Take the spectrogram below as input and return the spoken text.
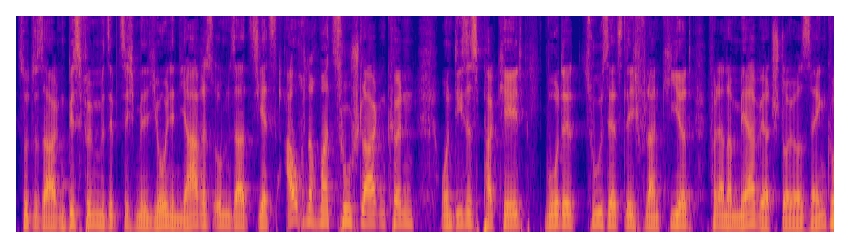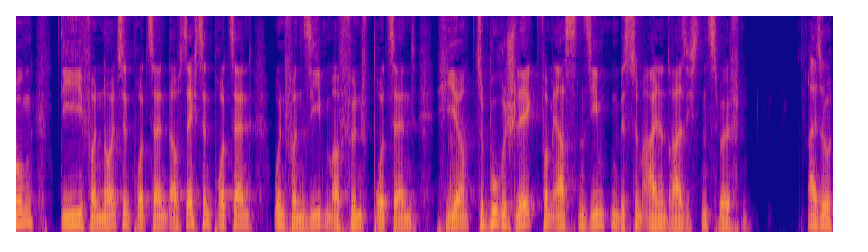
sozusagen bis 75 Millionen Jahresumsatz jetzt auch nochmal zuschlagen können. Und dieses Paket wurde zusätzlich flankiert von einer Mehrwertsteuersenkung, die von 19 Prozent auf 16 Prozent und von 7 auf 5 Prozent hier zu Buche schlägt vom 1.7. bis zum 31.12. Also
